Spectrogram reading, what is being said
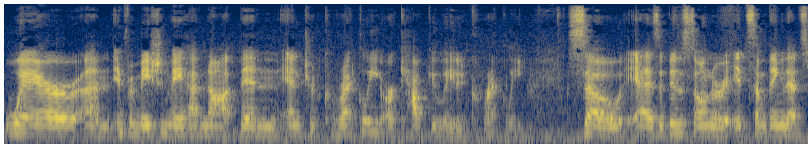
where um, information may have not been entered correctly or calculated correctly. So as a business owner, it's something that's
